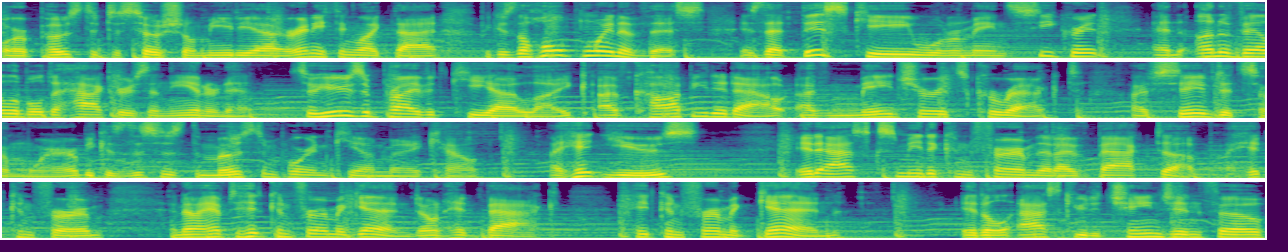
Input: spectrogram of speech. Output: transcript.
or post it to social media or anything like that, because the whole point of this is that this key will remain secret and unavailable to hackers in the internet. So here's a private key I like. I've copied it out, I've made sure it's correct, I've saved it somewhere because this is the most important key on my account. I hit use. It asks me to confirm that I've backed up. I hit confirm, and now I have to hit confirm again. Don't hit back. Hit confirm again, It'll ask you to change info.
